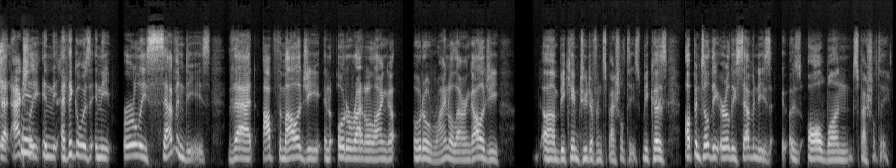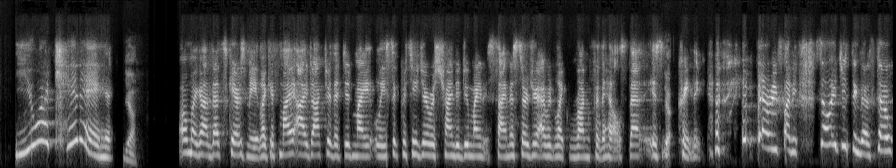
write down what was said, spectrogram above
that actually in the I think it was in the early 70s that ophthalmology and otorhinolaryngology otorhinolaryngology um, became two different specialties because up until the early 70s it was all one specialty. You are kidding. Yeah. Oh my God, that scares me. Like if my eye doctor that did my LASIK procedure was trying to do my sinus surgery, I would like run for the hills. That is yeah. crazy. Very funny. So interesting though. So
